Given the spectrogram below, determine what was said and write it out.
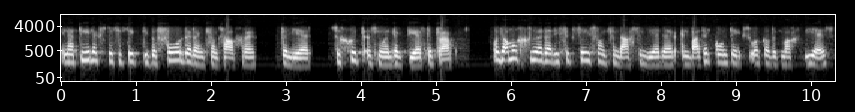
en natuurlik spesifiek die bevordering van selfgerigte leer so goed as moontlik deur te trap. Ons almal glo dat die sukses van vandag se leerder in watter konteks ook al dit mag wees,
